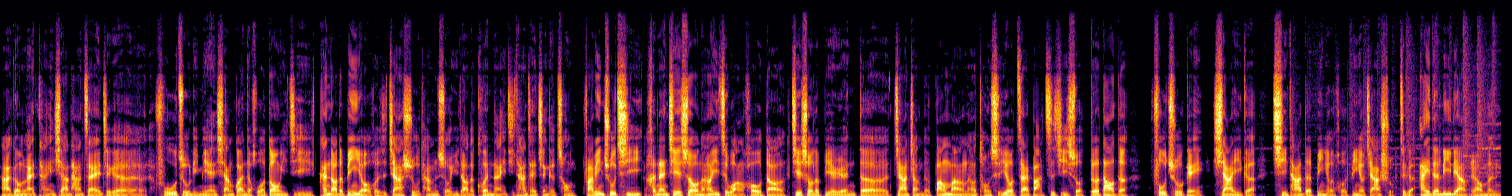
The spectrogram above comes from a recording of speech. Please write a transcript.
啊，跟我们来谈一下他在这个服务组里面相关的活动，以及看到的病友或者是家属他们所遇到的困难，以及他在整个从发病初期很难接受，然后一直往后到接受了别人的家长的帮忙，然后同时又再把自己所得到的付出给下一个其他的病友或病友家属，这个爱的力量让我们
